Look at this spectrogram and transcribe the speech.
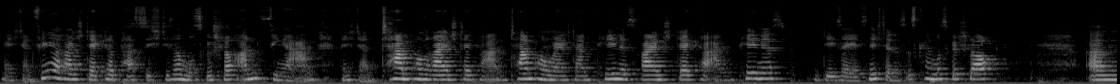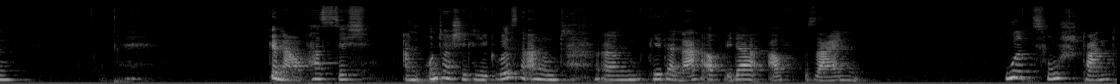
wenn ich dann Finger reinstecke, passt sich dieser Muskelschlauch an Finger an. Wenn ich dann Tampon reinstecke, an Tampon. Wenn ich dann Penis reinstecke, an Penis. Dieser jetzt nicht, denn es ist kein Muskelschlauch. Ähm, genau, passt sich an unterschiedliche Größen an und ähm, geht danach auch wieder auf seinen Urzustand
